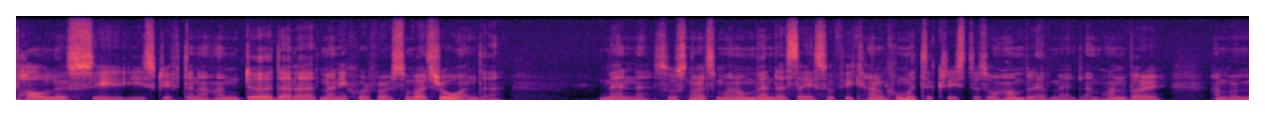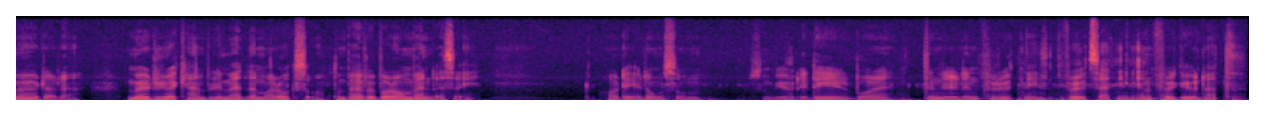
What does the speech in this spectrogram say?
Paulus i, i skrifterna, han dödade människor för, som var troende. Men så snart som han omvände sig så fick han komma till Kristus och han blev medlem. Han var, han var mördare. Mördare kan bli medlemmar också. De behöver bara omvända sig. Och det är de som, som gör det. Det är bara den, är den förutsättningen för Gud att,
